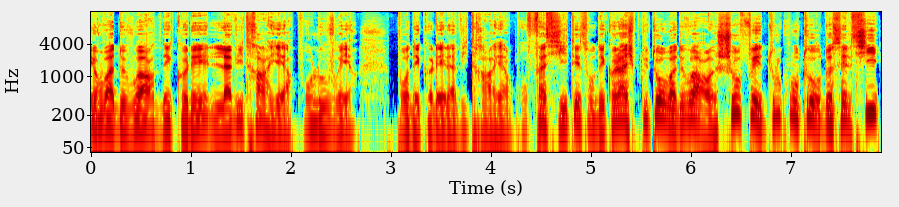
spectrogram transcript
Et on va devoir décoller la vitre arrière pour l'ouvrir. Pour décoller la vitre arrière, pour faciliter son décollage, plutôt on va devoir euh, chauffer tout le contour de celle-ci.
